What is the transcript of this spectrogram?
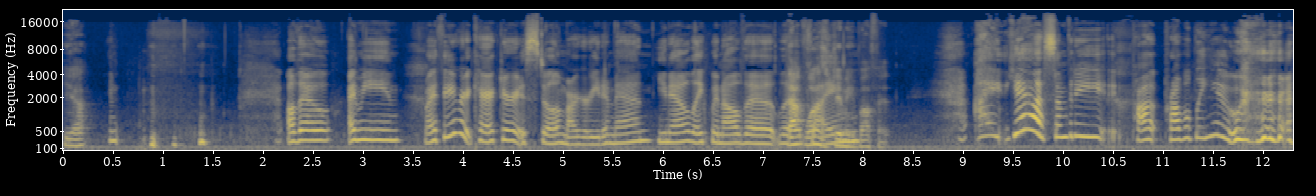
Yeah. Although, I mean, my favorite character is still Margarita Man. You know, like when all the, the That was flying- Jimmy Buffett. I yeah, somebody po- probably you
